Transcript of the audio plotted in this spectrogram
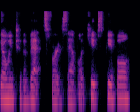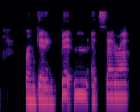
going to the vets, for example. It keeps people from getting bitten, etc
